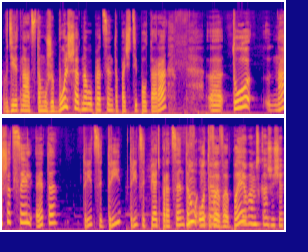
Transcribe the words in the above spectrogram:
в 2019 уже больше 1%, почти полтора, Э, то наша цель – это 33-35% ну, от это, ВВП. Я вам скажу сейчас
